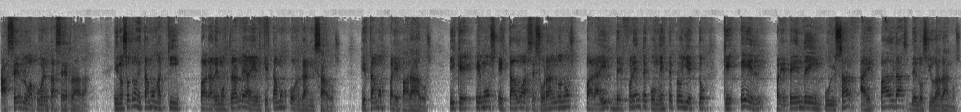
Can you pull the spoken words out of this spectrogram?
a hacerlo a puerta cerrada. Y nosotros estamos aquí para demostrarle a él que estamos organizados, que estamos preparados y que hemos estado asesorándonos para ir de frente con este proyecto que él pretende impulsar a espaldas de los ciudadanos.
